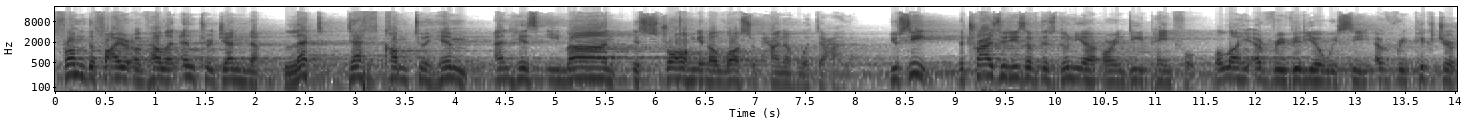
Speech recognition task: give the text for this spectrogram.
from the fire of hell and enter Jannah, let death come to him and his iman is strong in Allah subhanahu wa ta'ala. You see, the tragedies of this dunya are indeed painful. Wallahi, every video we see, every picture,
